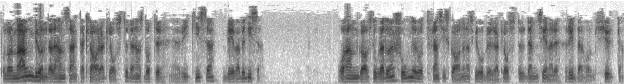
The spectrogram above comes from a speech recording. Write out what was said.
På Norrmalm grundade han Sankta Clara kloster där hans dotter Rikissa blev abbedissa. Och han gav stora donationer åt franciskanernas gråbrödrakloster, den senare Riddarholmskyrkan.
